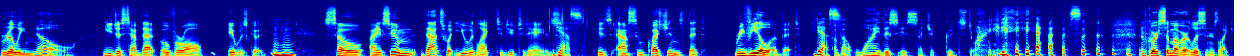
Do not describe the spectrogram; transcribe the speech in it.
really know. You just have that overall it was good. Mm-hmm. So I assume that's what you would like to do today is yes. is ask some questions that reveal a bit yes about why this is such a good story yes and of course some of our listeners like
